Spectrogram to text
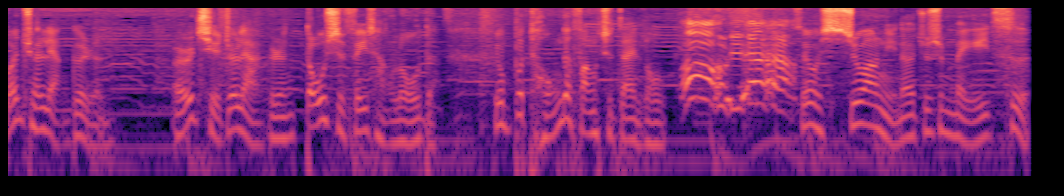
完全两个人。而且这两个人都是非常 low 的，用不同的方式在 low。哦耶！所以我希望你呢，就是每一次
